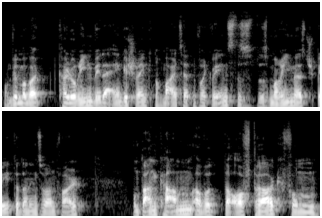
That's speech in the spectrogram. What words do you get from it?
Und wir haben aber Kalorien weder eingeschränkt noch Mahlzeitenfrequenz, das, das mache ich immer erst später dann in so einem Fall. Und dann kam aber der Auftrag vom,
